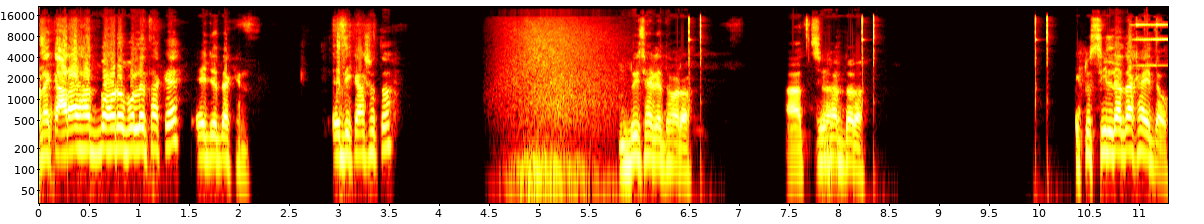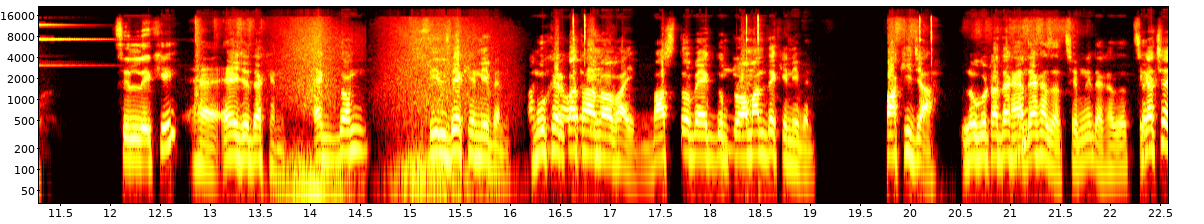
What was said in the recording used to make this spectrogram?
অনেক আড়াই হাত বহরে বলে থাকে। এই যে দেখেন এদিকে আসো তো। দুই সাইডে ধরো। আচ্ছা। হাত ধরো। একটু সিলটা দেখাই দাও। সিল দেখি। হ্যাঁ এই যে দেখেন একদম সিল দেখে নেবেন। মুখের কথা নয় ভাই বাস্তবে একদম প্রমাণ দেখে নেবেন। পাকিজা। লোগোটা হ্যাঁ দেখেন। দেখা যাচ্ছে এমনি দেখা যাচ্ছে। ঠিক আছে?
